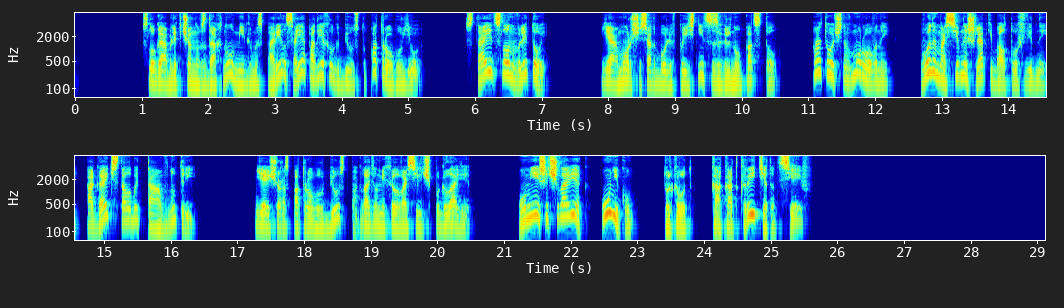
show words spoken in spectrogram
Слуга облегченно вздохнул, мигом испарился, а я подъехал к бюсту, потрогал его. Стоит слон влитой. Я, морщась от боли в пояснице, заглянул под стол. А точно, вмурованный. Вон и массивные шляпки болтов видны, а гайки, стало быть, там, внутри. Я еще раз потрогал бюст, погладил Михаила Васильевича по голове. Умнейший человек, уникум. Только вот как открыть этот сейф?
